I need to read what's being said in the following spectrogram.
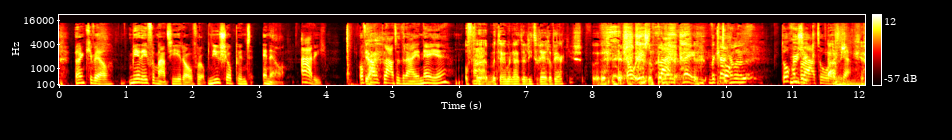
dankjewel. Meer informatie hierover op nieuwshow.nl. Arie, of Ja. gaan we platen draaien? Nee, hè? Of Ah. eh, meteen maar naar de literaire werkjes? Of, eh, Oh, eerst een plaat. Nee, We krijgen een... toch een plaat hoor ja. ja.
